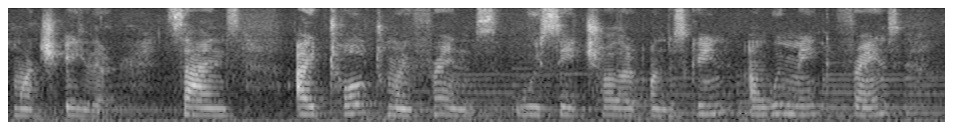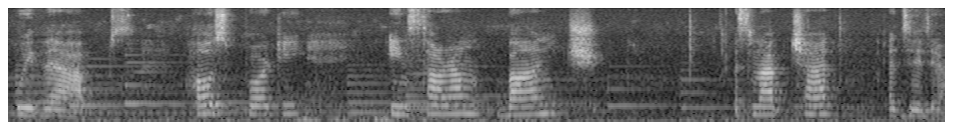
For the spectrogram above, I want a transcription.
much either, since I talk to my friends, we see each other on the screen and we make friends with the apps, House Party, Instagram, Bunch, Snapchat, etc.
